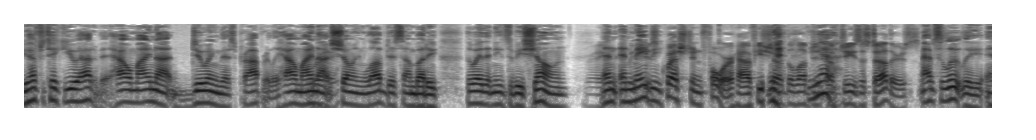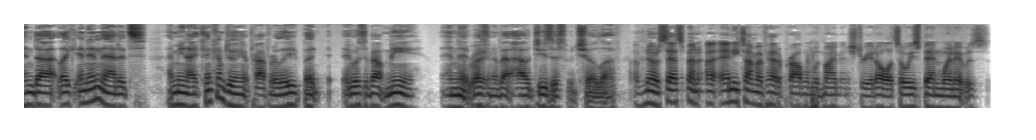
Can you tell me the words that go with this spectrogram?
you have to take you out of it. How am I not doing this properly? How am I not Right. showing love to somebody the way that needs to be shown? And and Which maybe is question four: How have you showed Yeah, the love to, yeah. of Jesus to others? Absolutely, and uh, like, and in that, it's. I mean, I think I'm doing it properly, but it was about me, and it Right. wasn't about how Jesus would show love. I've noticed that's been uh, anytime I've had a problem with my ministry at all. It's always been when it was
